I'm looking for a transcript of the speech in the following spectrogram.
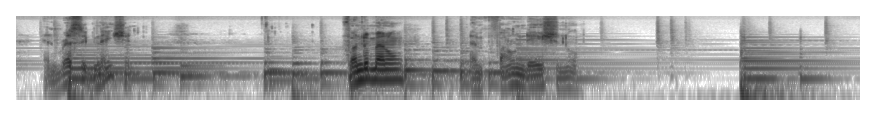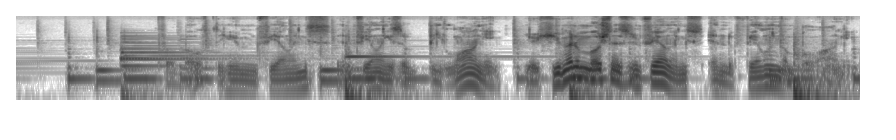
and resignation. Fundamental and foundational for both the human feelings and feelings of belonging. Your human emotions and feelings and the feeling of belonging.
